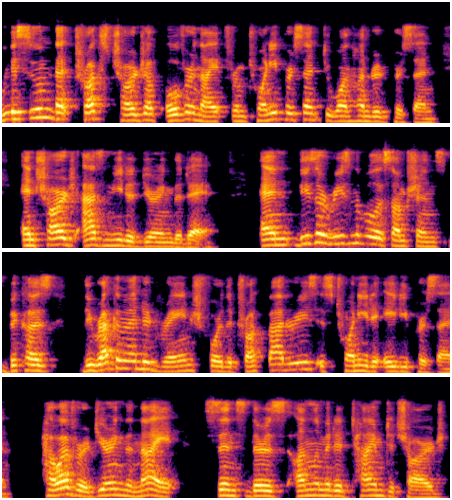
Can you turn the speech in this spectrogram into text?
we assume that trucks charge up overnight from 20% to 100% and charge as needed during the day. And these are reasonable assumptions because the recommended range for the truck batteries is 20 to 80%, However, during the night, since there's unlimited time to charge,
